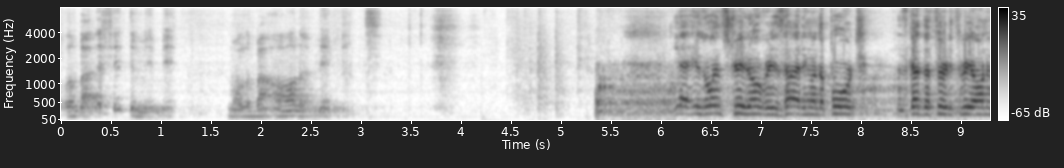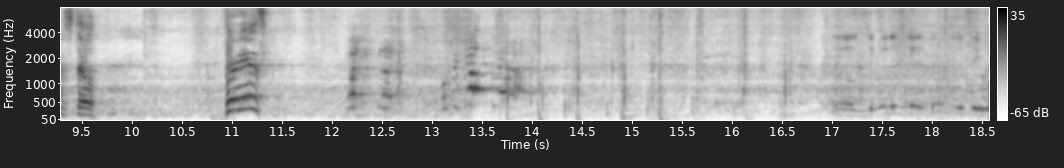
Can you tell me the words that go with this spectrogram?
all about the Fifth Amendment. I'm all about all the amendments. Yeah, he's one street over. He's hiding on the porch. He's got the 33 on him still. There he is. Uh, what is it doing? Is he running?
